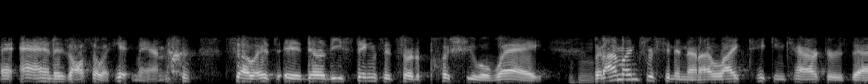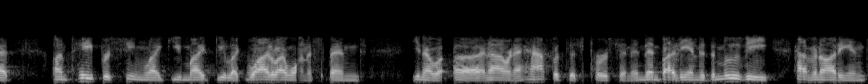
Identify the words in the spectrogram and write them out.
and is also a hitman. so it's it, there are these things that sort of push you away. Mm-hmm. But I'm interested in that. I like taking characters that on paper seem like you might be like, why do I want to spend, you know, uh, an hour and a half with this person? And then by the end of the movie, have an audience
